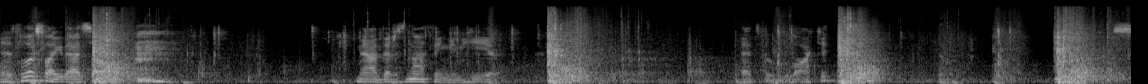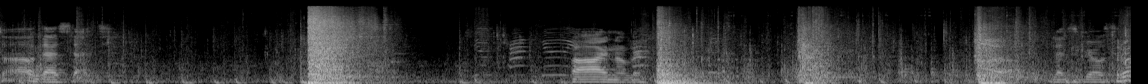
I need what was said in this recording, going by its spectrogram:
It looks like that's all. now there's nothing in here. That will block it. So that's that. Finally. Let's go through.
